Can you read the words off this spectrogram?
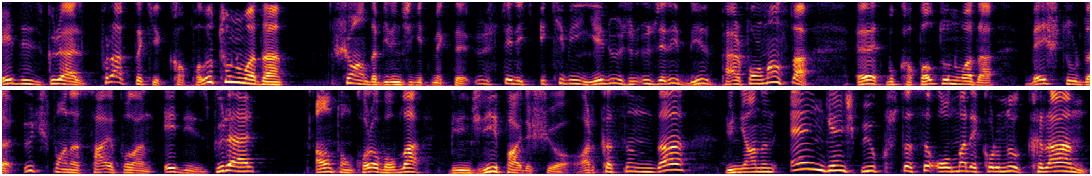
Ediz Gürel Prag'daki kapalı turnuvada şu anda birinci gitmekte. Üstelik 2700'ün üzeri bir performansla. Evet bu kapalı turnuvada 5 turda 3 puana sahip olan Ediz Gürel Anton Korobov'la birinciliği paylaşıyor. Arkasında dünyanın en genç büyük ustası olma rekorunu kıran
